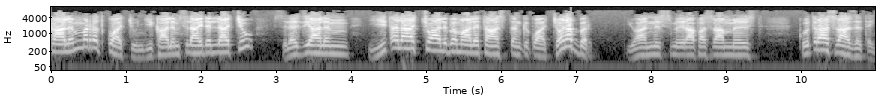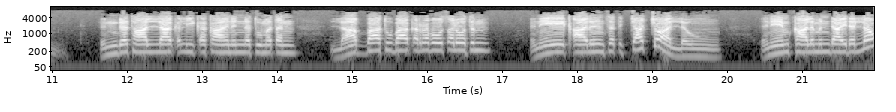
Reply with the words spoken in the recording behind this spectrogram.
ከዓለም መረጥኳችሁ እንጂ ከዓለም ስለ ስለዚህ ዓለም ይጠላችኋል በማለት አስጠንቅቋቸው ነበር። ዮሐንስ ምዕራፍ አሥራ አምስት ቁጥር አሥራ ዘጠኝ እንደ ታላቅ ሊቀ ካህንነቱ መጠን ለአባቱ ባቀረበው ጸሎትም እኔ ቃልህን ሰጥቻቸዋለሁ። እኔም ከዓለም እንዳይደለው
